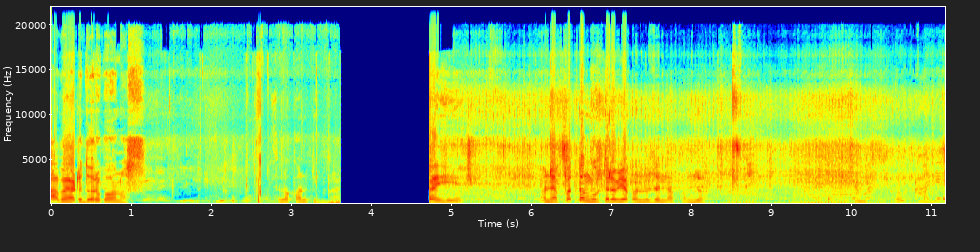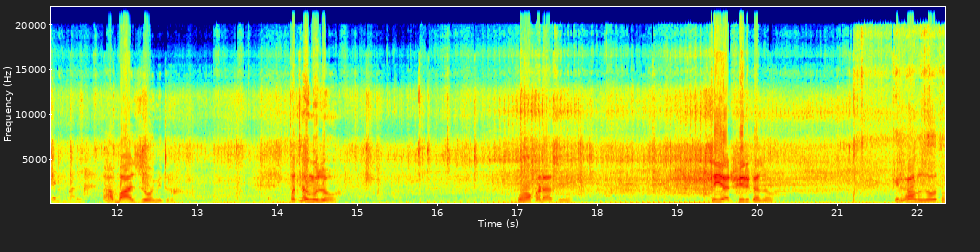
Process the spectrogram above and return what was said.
આ ભાઈ આટલો દોરો પાવાનો. ચલો કન્ટિન્યુ અને પતંગ તરફ એક નજર નાખવાનું જો. આ બાજ જો મિત્રો. પતંગો જો પોકડા છે. તૈયાર ફિરકા જો કેટલાનું જો તો?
